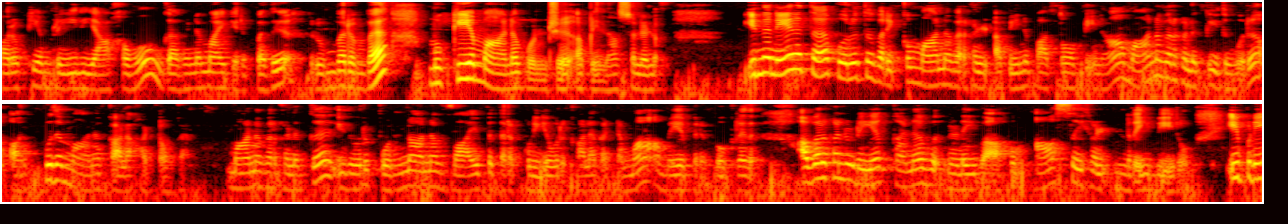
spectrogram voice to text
ஆரோக்கியம் ரீதியாகவும் கவனமாக இருப்பது ரொம்ப ரொம்ப முக்கியமான ஒன்று அப்படின்னு தான் சொல்லணும். இந்த நேரத்தை பொறுத்த வரைக்கும் மாணவர்கள் அப்படின்னு பார்த்தோம் அப்படின்னா மாணவர்களுக்கு இது ஒரு அற்புதமான காலகட்டங்க. மாணவர்களுக்கு இது ஒரு பொன்னான வாய்ப்பு தரக்கூடிய ஒரு காலகட்டமாக அமைய பெறப்போகிறது அவர்களுடைய கனவு நினைவாகும் ஆசைகள் நிறைவேறும். இப்படி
